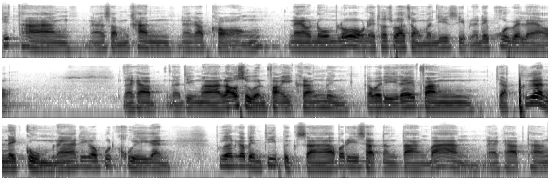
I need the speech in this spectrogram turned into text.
ทิศทางนะสำคัญนะครับของแนวโน้มโลกในทศวรรษ 2020นะได้พูดไว้แล้วนะครับนะจึงมาเล่าสู่กันฟังอีกครั้งหนึ่ง ก็พอดีได้ฟังจากเพื่อนในกลุ่มนะที่เขาพูดคุยกัน เพื่อนก็เป็นที่ปรึกษาบริษัทต่างๆ บ้างนะครับ ทั้ง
